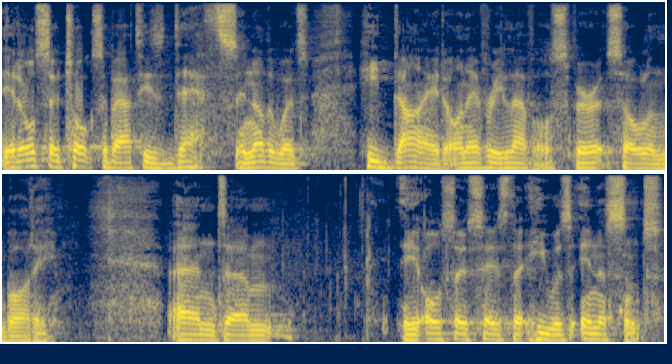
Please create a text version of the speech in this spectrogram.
it also talks about his deaths. In other words, he died on every level spirit, soul, and body. And um, he also says that he was innocent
